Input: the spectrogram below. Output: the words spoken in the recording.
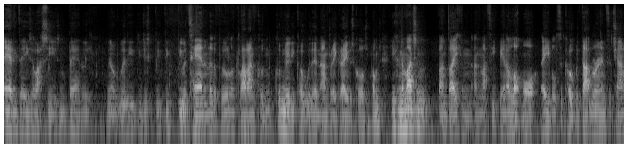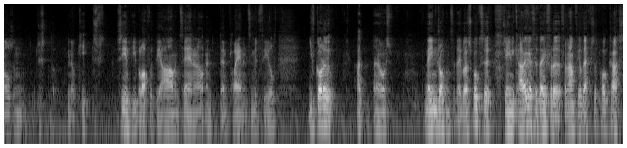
early days of last season, Burnley, you know, where they, just they, they, they were tearing Liverpool and Klavan couldn't couldn't really cope with it and Andre Gray was causing problems. You can imagine Van Dijk and, and Matty being a lot more able to cope with that, running into channels and just you know keep seeing people off with the arm and turning out and then playing into midfield. You've got to. I, I was name dropping today, but I spoke to Jamie Carragher today for a, for an Anfield Extra podcast,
